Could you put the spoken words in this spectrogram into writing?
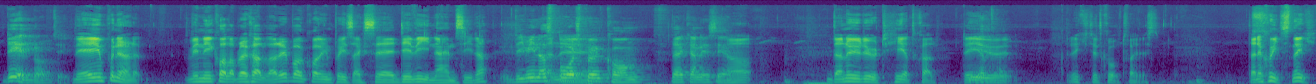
Det är ett bra betyg. Det är imponerande. Vill ni kolla på det själva? Det är bara att kolla in på Isaks eh, Divina hemsida. Divinasports.com, där kan ni se. Ja. Den har ju du gjort helt själv. Det är Helt ju själv. riktigt coolt faktiskt. Den är skitsnygg.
